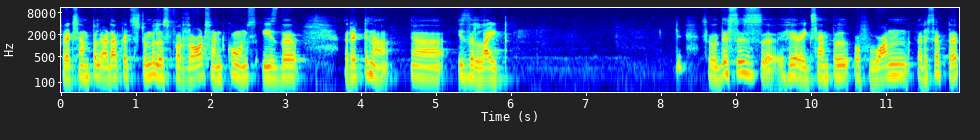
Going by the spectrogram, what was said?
For example, adequate stimulus for rods and cones is the retina, uh, is the light. Okay. So this is uh, here example of one receptor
